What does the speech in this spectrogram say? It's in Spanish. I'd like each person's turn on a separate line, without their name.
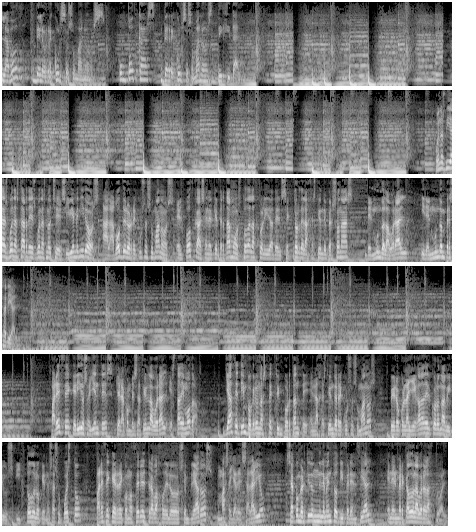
La voz de los recursos humanos. Un podcast de recursos humanos digital.
Buenos días, buenas tardes, buenas noches y bienvenidos a La Voz de los Recursos Humanos, el podcast en el que tratamos toda la actualidad del sector de la gestión de personas, del mundo laboral y del mundo empresarial. Parece, queridos oyentes, que la compensación laboral está de moda. Ya hace tiempo que era un aspecto importante en la gestión de recursos humanos, pero con la llegada del coronavirus y todo lo que nos ha supuesto, parece que reconocer el trabajo de los empleados, más allá del salario, se ha convertido en un elemento diferencial en el mercado laboral actual.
